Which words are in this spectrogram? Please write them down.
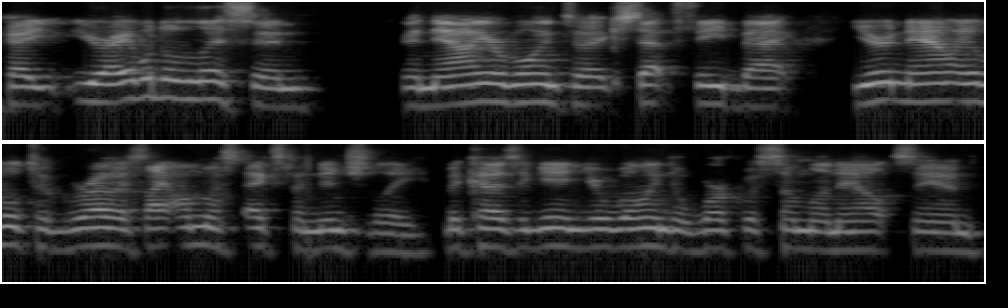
okay, you're able to listen, and now you're willing to accept feedback you're now able to grow it's like almost exponentially because again you're willing to work with someone else and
